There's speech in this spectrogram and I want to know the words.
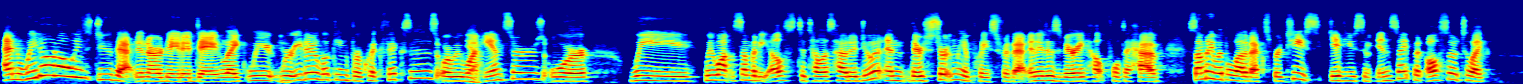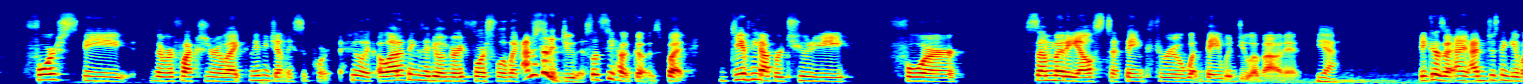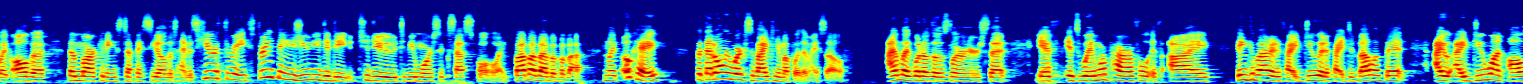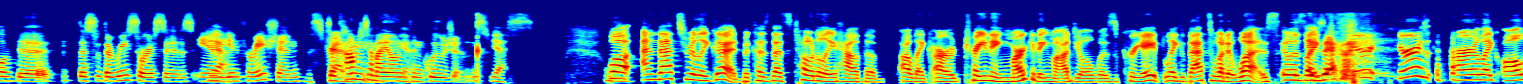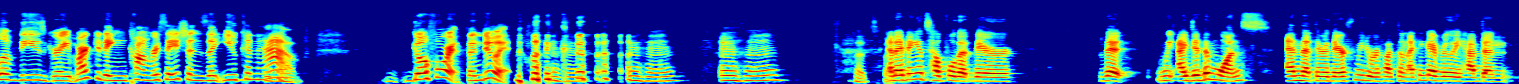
And we don't always do that in our day to day. Like we we're either looking for quick fixes or we want answers or we we want somebody else to tell us how to do it and there's certainly a place for that and it is very helpful to have somebody with a lot of expertise give you some insight but also to like force the the reflection or like maybe gently support i feel like a lot of things i do i'm very forceful of like i'm just going to do this let's see how it goes but give the opportunity for somebody else to think through what they would do about it Yeah. because I, I'm just thinking of like all the the marketing stuff I see all the time is here are three three things you need to do to do to be more successful. Like blah blah blah blah blah. blah. I'm like okay, but that only works if I came up with it myself. I'm like one of those learners that if it's way more powerful if I think about it, if I do it, if I develop it. I, I do want all of the the, the resources and Yeah. the information The to come to my own yeah. conclusions. Yes. Well, and that's really good because that's totally how the uh, like our training marketing module was create. Like that's what it was. It was like Exactly. here, here are like all of these great marketing conversations that you can Mhm. have. Go forth and do it. like Mhm. Mm-hmm. Mm-hmm. that's and i think it's helpful that they're that we i did them once and that they're there for me to reflect on i think i really have done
